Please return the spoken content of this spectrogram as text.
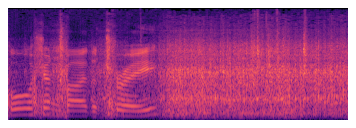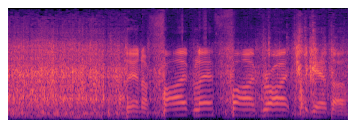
Caution by the tree. Then a five left, five right together.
